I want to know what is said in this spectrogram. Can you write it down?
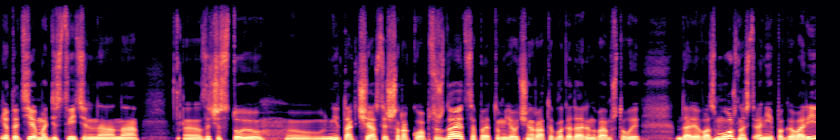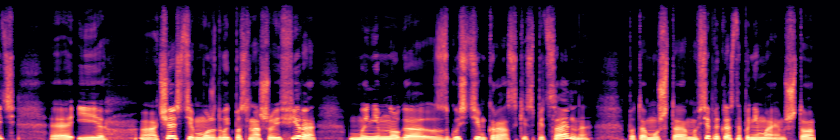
эта тема действительно, она э, зачастую э, не так часто и широко обсуждается, поэтому я очень рад и благодарен вам, что вы дали возможность о ней поговорить. Э, и отчасти, может быть, после нашего эфира мы немного сгустим краски специально, потому что мы все прекрасно понимаем, что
